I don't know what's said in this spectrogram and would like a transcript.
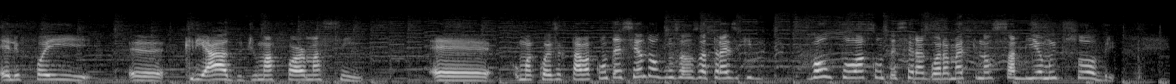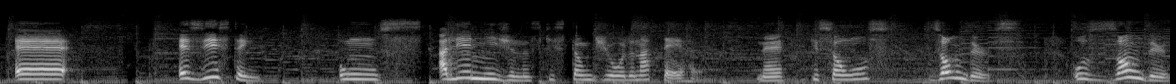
ele foi é, criado de uma forma assim. É, uma coisa que estava acontecendo alguns anos atrás e que voltou a acontecer agora, mas que não sabia muito sobre. É, existem uns alienígenas que estão de olho na Terra, né? Que são os Zonders. Os Zonders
